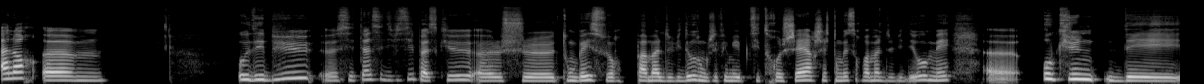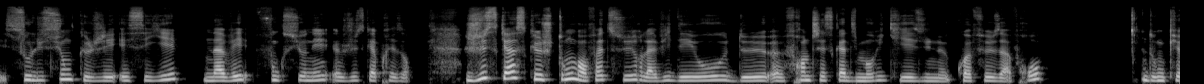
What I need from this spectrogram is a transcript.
Alors, au début, c'était assez difficile parce que, je tombais sur pas mal de vidéos, donc j'ai fait mes petites recherches et je tombais sur pas mal de vidéos, mais, aucune des solutions que j'ai essayées n'avait fonctionné, jusqu'à présent. Jusqu'à ce que je tombe en fait sur la vidéo de, Francesca Di Mori qui est une coiffeuse afro donc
